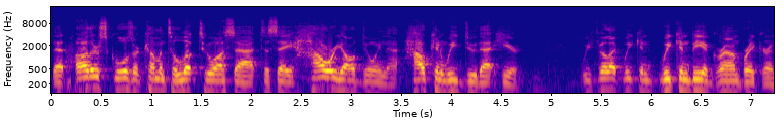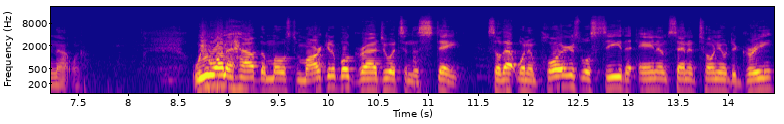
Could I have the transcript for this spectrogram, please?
that other schools are coming to look to us at to say, how are y'all doing that? How can we do that here? We feel like we can, we can be a groundbreaker in that one. We want to have the most marketable graduates in the state so that when employers will see the A&M San Antonio degree,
